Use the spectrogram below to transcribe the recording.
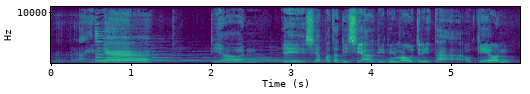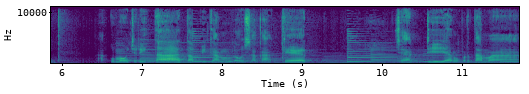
Nah, akhirnya Dion, eh siapa tadi si Aldi ini mau cerita? Oke on, Aku mau cerita tapi kamu gak usah kaget Jadi yang pertama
